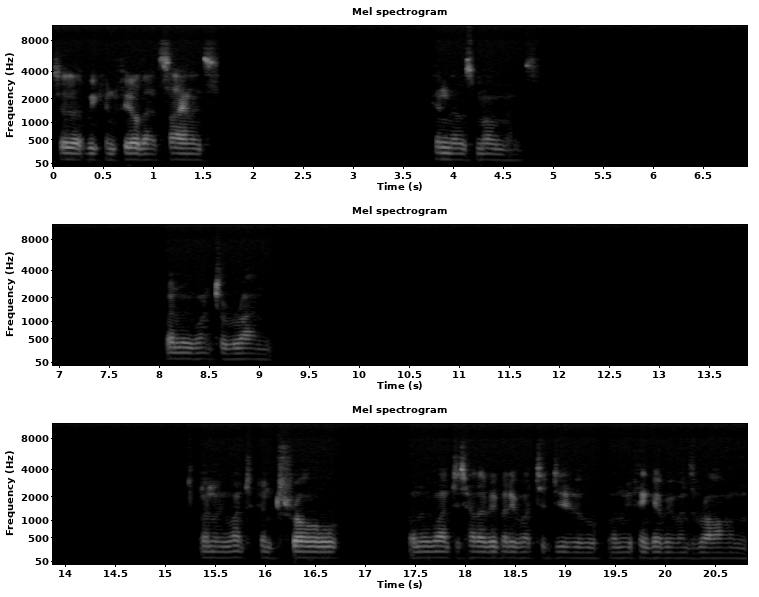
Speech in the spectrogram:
So that we can feel that silence in those moments when we want to run. When we want to control, when we want to tell everybody what to do, when we think everyone's wrong,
